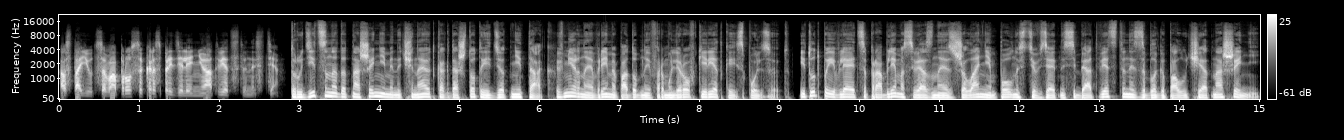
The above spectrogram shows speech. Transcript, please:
Остаются вопросы к распределению ответственности. Трудиться над отношениями начинают, когда что-то идет не так. В мирное время подобные формулировки редко используют. И тут появляется проблема, связанная с желанием полностью взять на себя ответственность за благополучие отношений.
